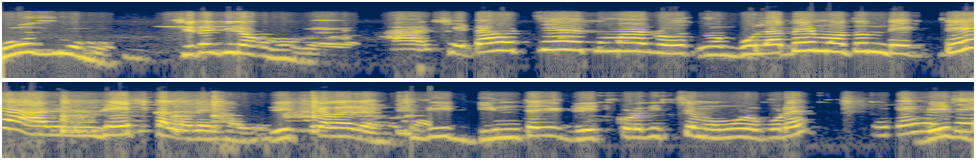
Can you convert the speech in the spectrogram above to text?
রোজ মোমো সেটা কি রকম হবে আর সেটা হচ্ছে তোমার গোলাপের মতন দেখতে আর রেড কালারের হবে। রেড কালারের দিদি ডিমটাকে গ্রেট করে দিচ্ছে মোমোর উপরে। এটাই হচ্ছে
